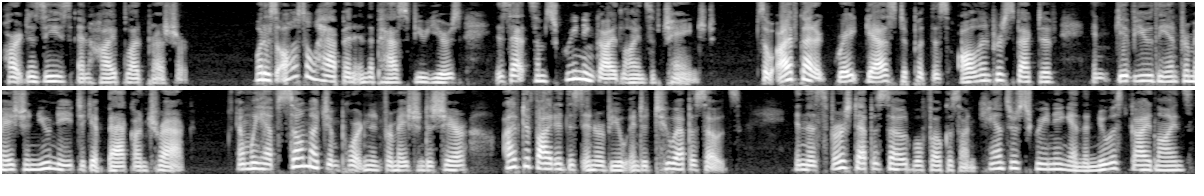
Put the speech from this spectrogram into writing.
heart disease, and high blood pressure. What has also happened in the past few years is that some screening guidelines have changed. So I've got a great guest to put this all in perspective and give you the information you need to get back on track. And we have so much important information to share, I've divided this interview into two episodes. In this first episode, we'll focus on cancer screening and the newest guidelines.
